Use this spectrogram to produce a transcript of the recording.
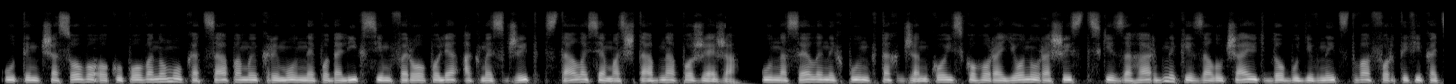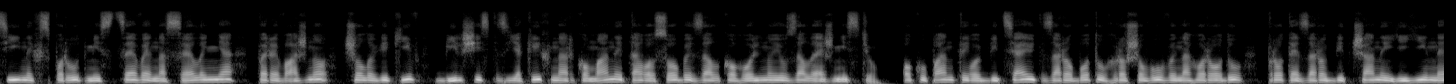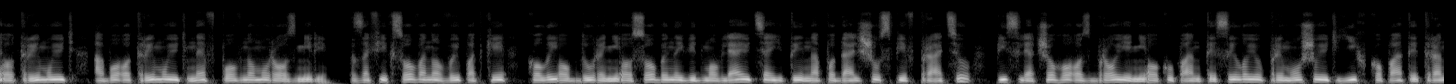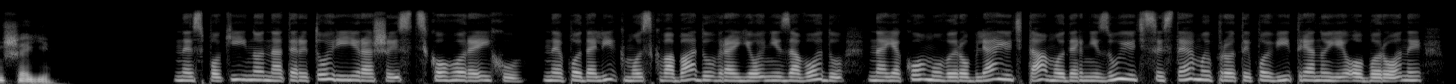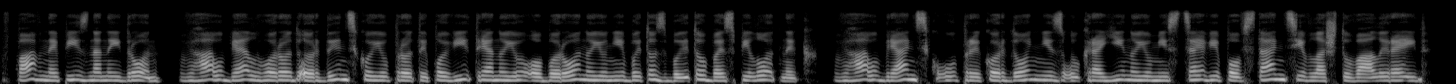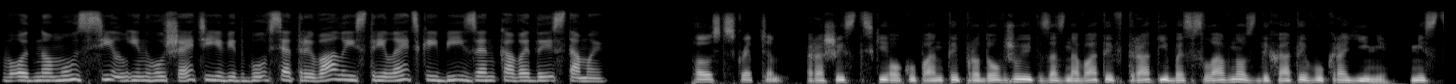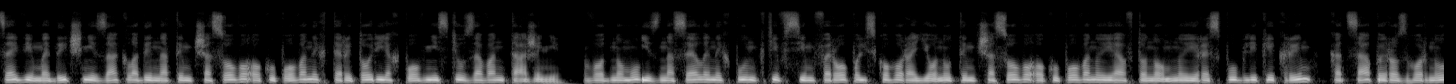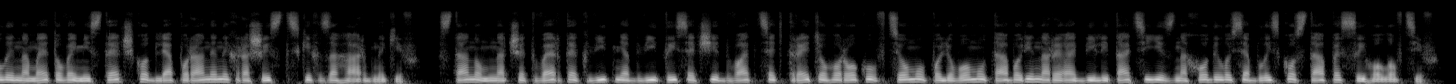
У тимчасово окупованому Кацапами Криму неподалік Сімферополя Акмесджит сталася масштабна пожежа. У населених пунктах Джанкойського району рашистські загарбники залучають до будівництва фортифікаційних споруд місцеве населення, переважно чоловіків, більшість з яких наркомани та особи з алкогольною залежністю. Окупанти обіцяють за роботу грошову винагороду, проте заробітчани її не отримують або отримують не в повному розмірі. Зафіксовано випадки, коли обдурені особини відмовляються йти на подальшу співпрацю, після чого озброєні окупанти силою примушують їх копати траншеї. Неспокійно на території рашистського рейху, неподалік Москвабаду в районі заводу, на якому виробляють та модернізують системи протиповітряної оборони, впав непізнаний дрон. В ГАУ Белгород-Ординською протиповітряною обороною нібито збито безпілотник. В ГАУ Брянську у прикордонні з Україною місцеві повстанці влаштували рейд. В одному з сіл Інгушетії відбувся тривалий стрілецький бій з НКВДистами. Postscriptum. Рашистські окупанти продовжують зазнавати втрат і безславно здихати в Україні. Місцеві медичні заклади на тимчасово окупованих територіях повністю завантажені. В одному із населених пунктів Сімферопольського району тимчасово окупованої Автономної Республіки Крим Кацапи розгорнули наметове містечко для поранених рашистських загарбників. Станом на 4 квітня 2023 року в цьому польовому таборі на реабілітації знаходилося близько 100 песиголовців.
